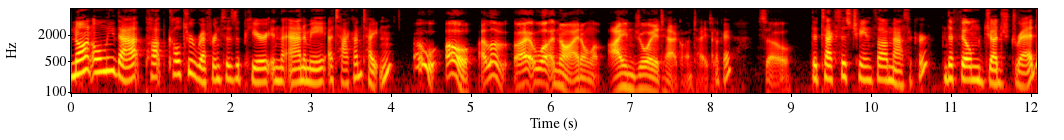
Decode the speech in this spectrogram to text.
Not only that, pop culture references appear in the anime Attack on Titan. Oh, oh, I love. I well, no, I don't love. I enjoy Attack on Titan. Okay. So the Texas Chainsaw Massacre, the film Judge Dredd,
